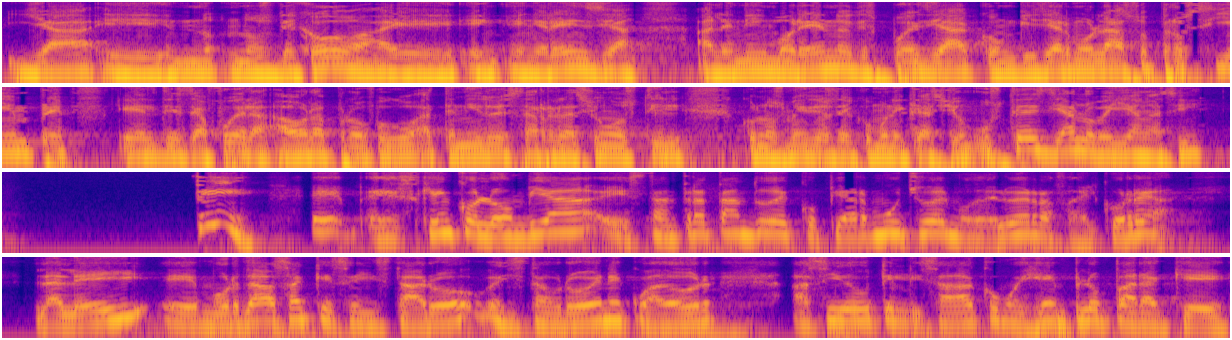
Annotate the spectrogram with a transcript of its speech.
ya eh, nos dejó en, en, herencia a Lenín Moreno y después ya con Guillermo Lazo, pero siempre él desde afuera, ahora prófugo, ha tenido esa relación hostil con los medios de comunicación. ¿Ustedes ya lo veían así? Sí, eh, es que en Colombia están tratando de copiar mucho del modelo de Rafael Correa. La ley eh, Mordaza que se instauró, instauró en Ecuador ha sido utilizada como ejemplo para que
